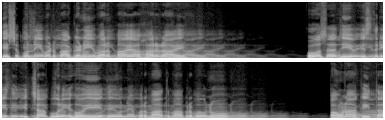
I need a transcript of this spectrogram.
ਇਸ ਪੁੰਨੀ ਵਡ ਭਾਗਣੀ ਵਰ ਪਾਇਆ ਹਰ ਰਾਏ। ਉਸ ਜੀਵ ਇਸਤਰੀ ਦੀ ਇੱਛਾ ਪੂਰੀ ਹੋਈ ਤੇ ਉਹਨੇ ਪਰਮਾਤਮਾ ਪ੍ਰਭੂ ਨੂੰ ਪਾਉਣਾ ਕੀਤਾ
